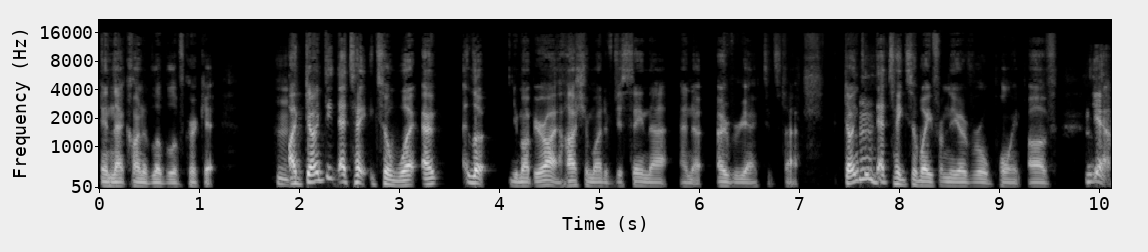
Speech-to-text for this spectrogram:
in that kind of level of cricket. Mm. I don't think that takes away. Uh, look, you might be right. Harsha might have just seen that and uh, overreacted to that. Don't think hmm. that takes away from the overall point of yeah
